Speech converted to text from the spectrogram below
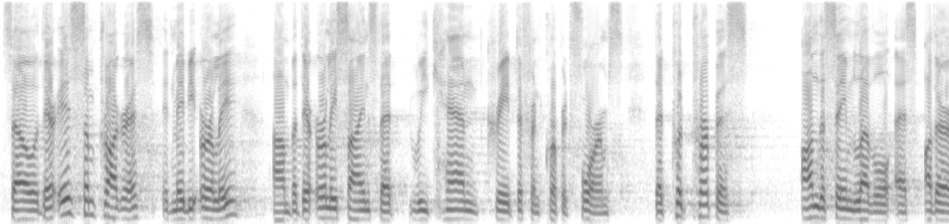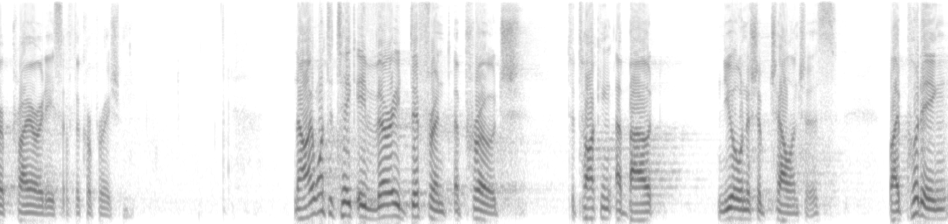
So there is some progress. It may be early, um, but there are early signs that we can create different corporate forms that put purpose on the same level as other priorities of the corporation. Now, I want to take a very different approach to talking about new ownership challenges by putting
